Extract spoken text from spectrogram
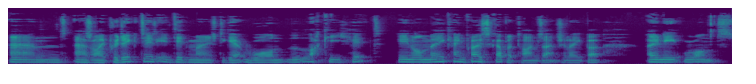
and as I predicted, it did manage to get one lucky hit in on me. Came close a couple of times actually, but only once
